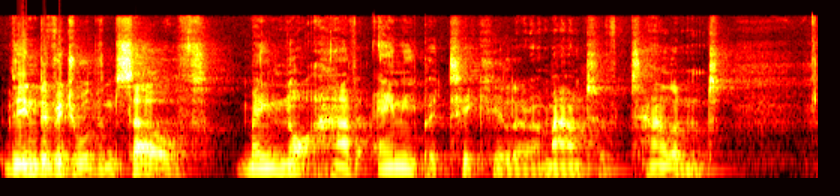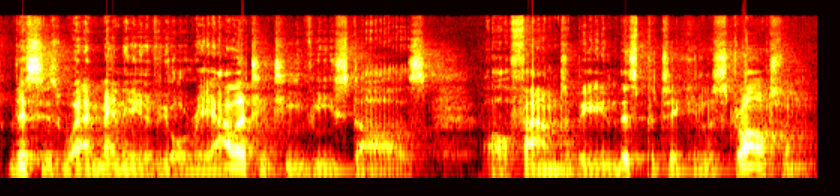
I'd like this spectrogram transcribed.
The individual themselves may not have any particular amount of talent. This is where many of your reality TV stars are found to be in this particular stratum.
